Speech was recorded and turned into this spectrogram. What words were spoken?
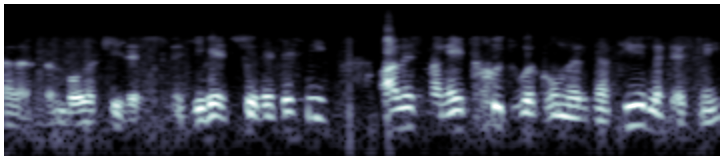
uh, molekules. Jy weet, so dit is nie alles maar net goed ook dit natuurlik is nie.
